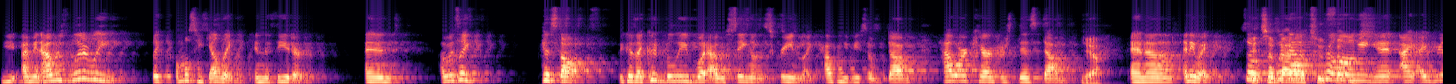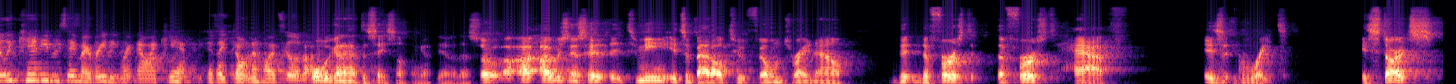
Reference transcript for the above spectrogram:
you, I mean, I was literally like almost yelling in the theater, and I was like pissed off because I couldn't believe what I was seeing on the screen. Like, how can you be so dumb? How are characters this dumb? yeah. And uh, anyway, so It's a battle without prolonging films. it, I, I really can't even say my rating right now. I can't because I don't know how I feel about Well, it. we're gonna have to say something at the end of this. So I, I was gonna say, to me, it's a battle of two films right now. The, the first, the first half is great. It starts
